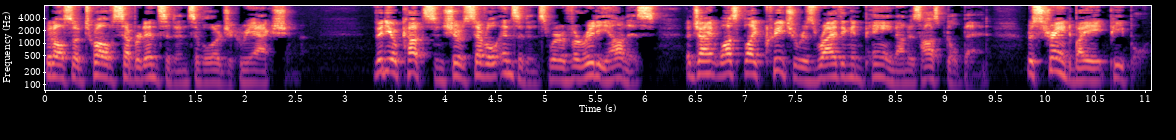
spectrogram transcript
but also 12 separate incidents of allergic reaction. Video cuts and shows several incidents where Viridianus, a giant wasp-like creature, is writhing in pain on his hospital bed, restrained by eight people.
